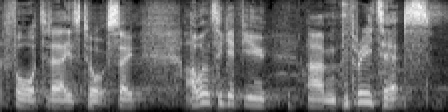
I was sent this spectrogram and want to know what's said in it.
for today's talk. So I want to give you um, three tips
